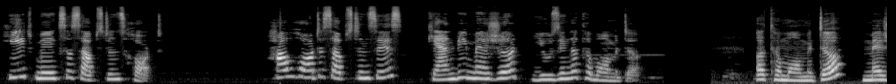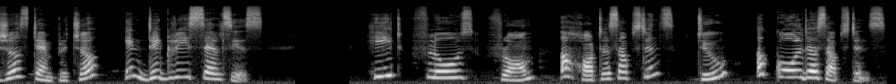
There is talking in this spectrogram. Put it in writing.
Heat makes a substance hot. How hot a substance is can be measured using a thermometer. A thermometer measures temperature in degrees Celsius. Heat flows from a hotter substance to a colder substance.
